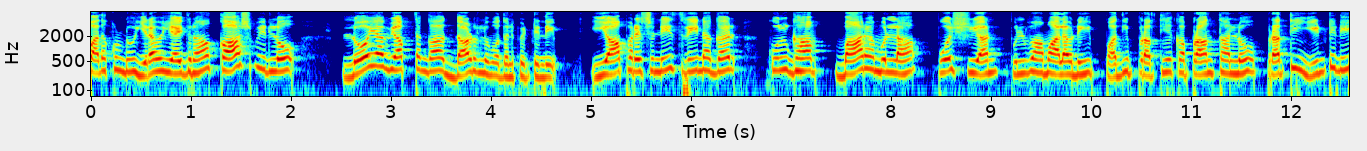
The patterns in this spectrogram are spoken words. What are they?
పదకొండు ఇరవై ఐదున కాశ్మీర్లో లోయ వ్యాప్తంగా దాడులు మొదలుపెట్టింది. ఈ ఆపరేషన్ని శ్రీనగర్ కుల్గాం బారాముల్లా పోషియాన్ పుల్వామాలోని పది ప్రత్యేక ప్రాంతాల్లో ప్రతి ఇంటిని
